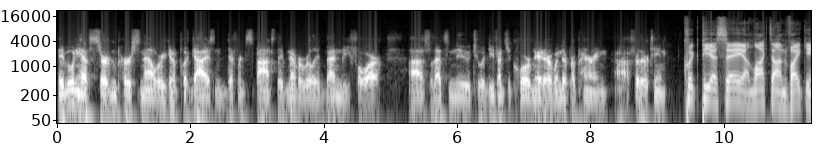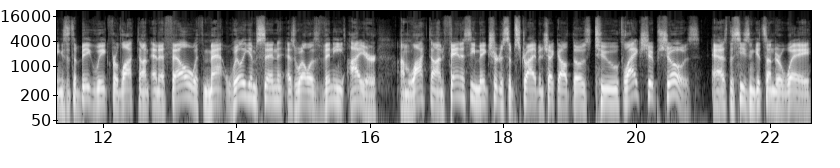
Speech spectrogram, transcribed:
maybe when you have certain personnel where you're going to put guys in different spots they've never really been before. Uh, so that's new to a defensive coordinator when they're preparing uh, for their team. Quick PSA on Locked On Vikings. It's a big week for Locked On NFL with Matt Williamson as well as Vinnie Iyer on Locked On Fantasy. Make sure to subscribe and check out those two flagship shows as the season gets underway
